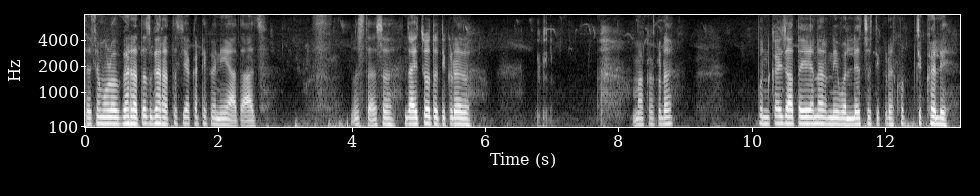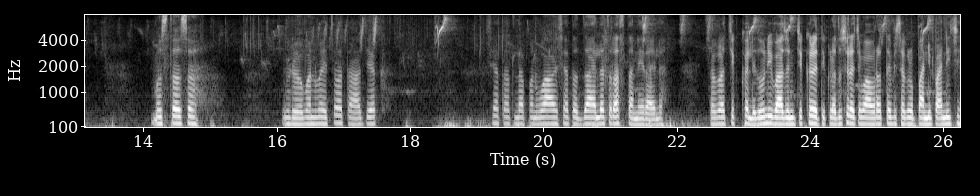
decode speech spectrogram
त्याच्यामुळं घरातच घरातच एका ठिकाणी आहे आता आज. मस्त असं जायचं होतं तिकडं. माकाकडं. पण काही जाता येणार नाही वल्ल्याचं तिकडं. खूप चिखल आहे. मस्त असं व्हिडिओ बनवायचा होता आज एक. शेतातला पण वा शेतात जायलाच रस्ता नाही राहिला. सगळं चिखल आहे. दोन्ही बाजून चिखल आहे. तिकडं दुसऱ्याच्या वावरात बी सगळं पाणी पाणीचे.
